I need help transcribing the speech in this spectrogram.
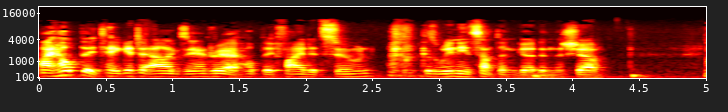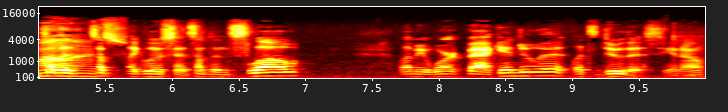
I hope they take it to Alexandria. I hope they find it soon because we need something good in the show. Well, Something, it's- some- like Lou said, something slow, Let me work back into it. Let's do this. You know.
